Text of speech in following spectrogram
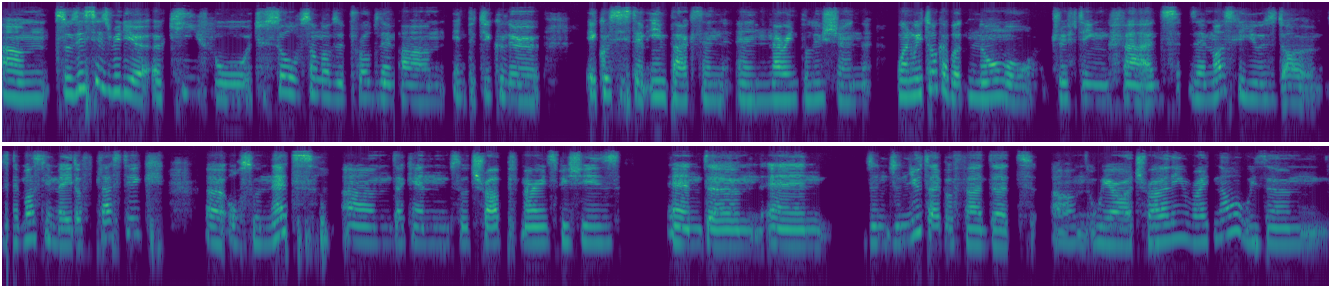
um, so this is really a, a, key for to solve some of the problems, um, in particular ecosystem impacts and, and marine pollution. When we talk about normal drifting fads, they're mostly used, uh, they're mostly made of plastic, uh, also nets um, that can so trap marine species, and um, and the, the, new type of fad that um, we are trialing right now with um,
